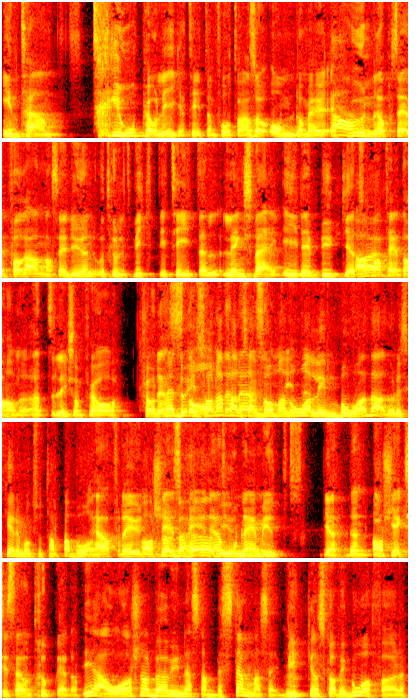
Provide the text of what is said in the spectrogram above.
internt tror på ligatiteln fortfarande. Alltså om de är 100 procent. För annars är det ju en otroligt viktig titel längs väg i det bygget som Ja, ja. Arteta har nu. Att liksom få, få den Men då, i sådana fall, så här, går man all in båda, då riskerar de också att tappa båda. Ja, för det är ju Arsenal det som är deras problem. Ju, ja, den icke-existerande truppbredden. Ja, och Arsenal behöver ju nästan bestämma sig. Mm. Vilken ska vi gå för?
